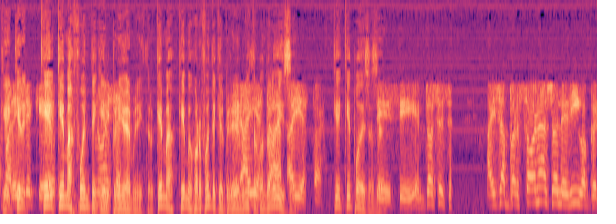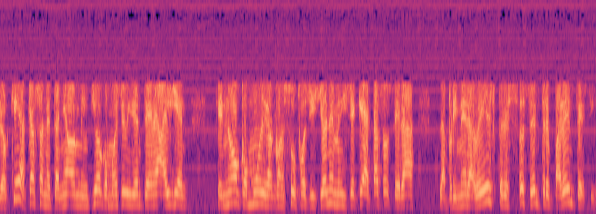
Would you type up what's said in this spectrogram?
¿qué, qué- que qué- qué más fuente no que el primer así. ministro? ¿Qué, más, ¿Qué mejor fuente que el primer ahí ministro cuando lo dice? ahí está. ¿Qué, ¿Qué podés hacer? Sí, sí. Entonces, a esa persona yo le digo, ¿pero qué? ¿Acaso Netanyahu mintió? Como es evidente alguien que no comulga con sus posiciones, me dice que acaso será la primera vez, pero eso es entre paréntesis.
